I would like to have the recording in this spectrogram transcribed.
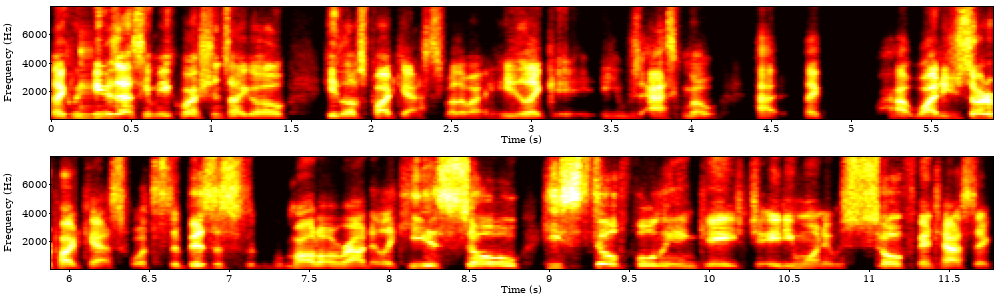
Like when he was asking me questions i go he loves podcasts by the way. He like he was asking about how, like how, why did you start a podcast? What's the business model around it? Like he is so he's still fully engaged 81 it was so fantastic.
